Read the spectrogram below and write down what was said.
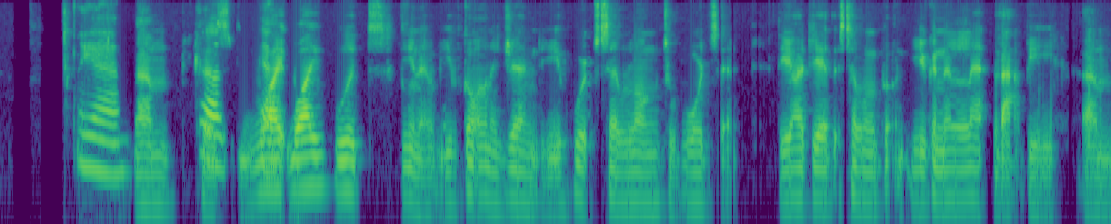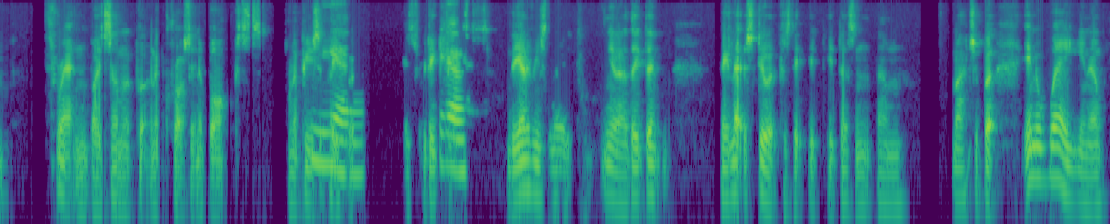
Yeah. Um, because well, why? Yeah. Why would you know? You've got an agenda. You've worked so long towards it. The idea that someone put you're going to let that be um, threatened by someone putting a cross in a box on a piece of Yeah. paper. It's ridiculous. The only reason they, you know, they don't, they let us do it because it, it, it doesn't um, matter. But in a way, you know,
